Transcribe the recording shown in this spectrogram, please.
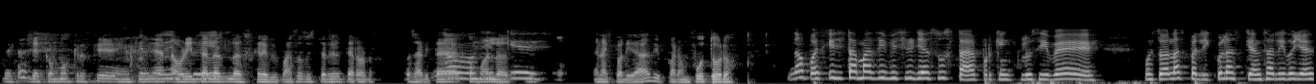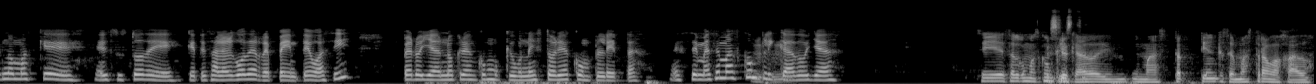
De, de cómo crees que influyen ahorita las, las creepypastas o historias de terror. O sea, ahorita No, como los- que- en la actualidad y para un futuro. No, pues que sí está más difícil ya asustar, porque inclusive, pues todas las películas que han salido ya es nomás que el susto de que te sale algo de repente o así, pero ya no crean como que una historia completa. Este, me hace más complicado ya. Sí, es algo más Es que está- complicado y, más, tienen que ser más trabajado.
